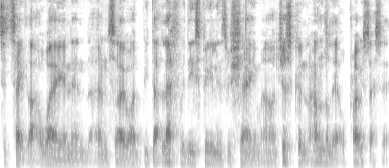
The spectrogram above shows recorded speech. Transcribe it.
To take that away and then and so I'd be left with these feelings of shame and I just couldn't handle it or process it.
